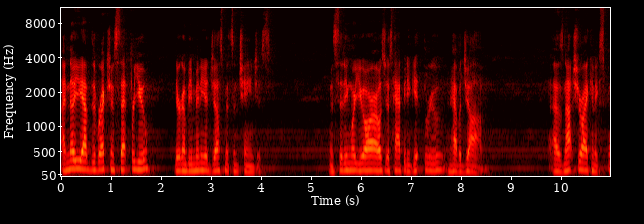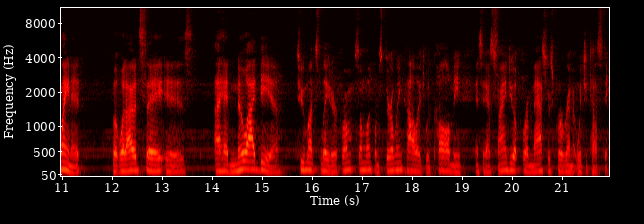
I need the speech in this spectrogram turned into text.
I know you have direction set for you. There are going to be many adjustments and changes. When sitting where you are, I was just happy to get through and have a job. I was not sure I can explain it, but what I would say is I had no idea two months later from someone from Sterling College would call me and say, I signed you up for a master's program at Wichita State.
